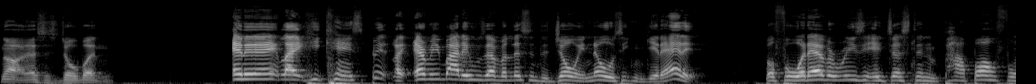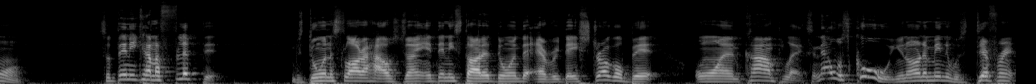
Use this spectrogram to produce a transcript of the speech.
no, that's just Joe Budden. And it ain't like he can't spit. Like everybody who's ever listened to Joey knows he can get at it. But for whatever reason, it just didn't pop off for him. So then he kind of flipped it. He was doing the slaughterhouse joint, and then he started doing the everyday struggle bit on Complex. And that was cool. You know what I mean? It was different.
